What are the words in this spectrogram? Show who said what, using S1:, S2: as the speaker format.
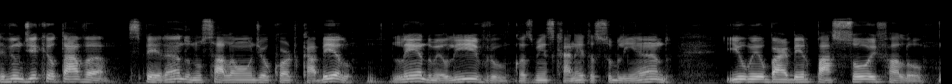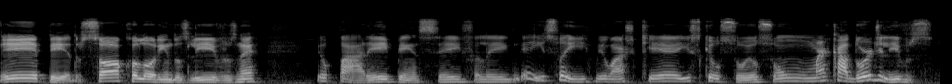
S1: Teve um dia que eu estava esperando no salão onde eu corto o cabelo, lendo meu livro, com as minhas canetas sublinhando, e o meu barbeiro passou e falou: Ê Pedro, só colorindo os livros, né? Eu parei, pensei e falei: É isso aí, eu acho que é isso que eu sou. Eu sou um marcador de livros.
